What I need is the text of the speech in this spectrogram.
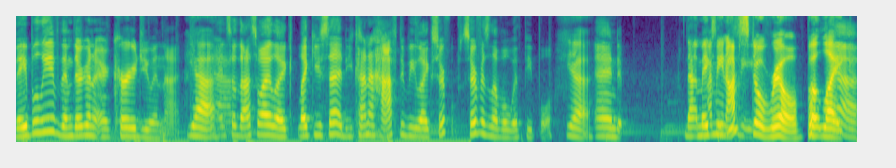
they believe, then they're gonna encourage you in that. Yeah. And so that's why like like you said, you kind of have to be like surf- surface level with people, Yeah. and that makes. I mean, I'm still real, but like yeah,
